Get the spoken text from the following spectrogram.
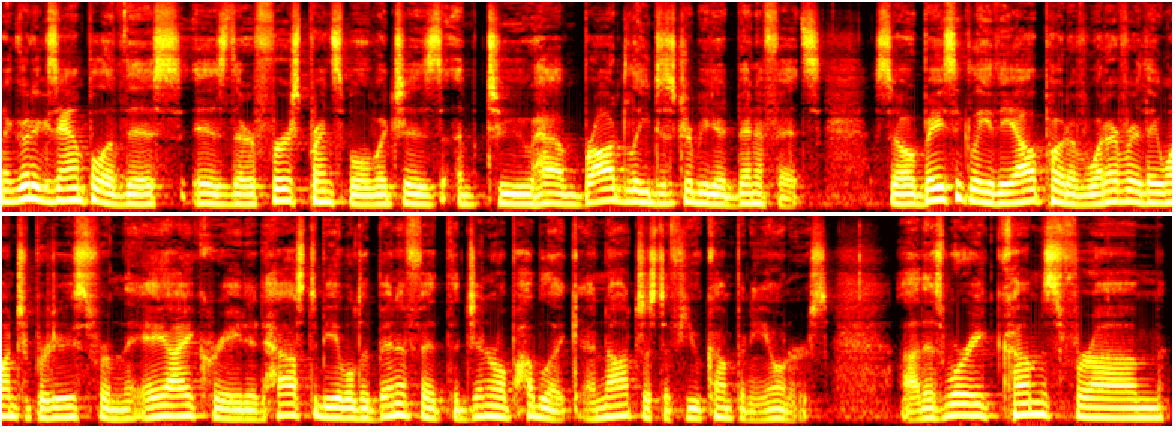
And a good example of this is their first principle, which is uh, to have broadly distributed benefits. So basically, the output of whatever they want to produce from the AI created has to be able to benefit the general public and not just a few company owners. Uh, this worry comes from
